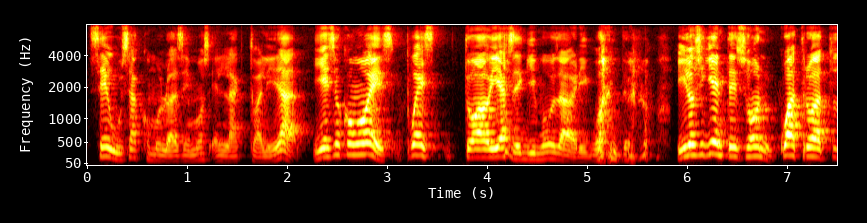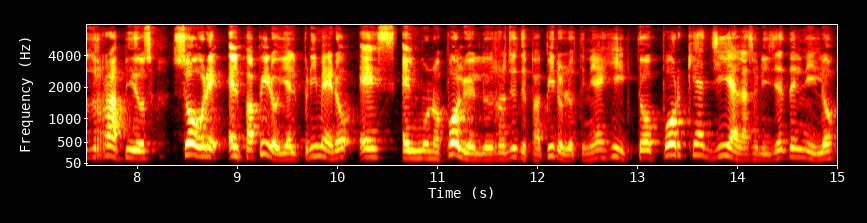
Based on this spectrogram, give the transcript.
se usa como lo hacemos en la actualidad. ¿Y eso cómo es? Pues todavía seguimos averiguando, Y los siguientes son cuatro datos rápidos sobre el papiro y el primero es el monopolio de los rollos de papiro lo tenía Egipto porque allí a las orillas del Nilo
